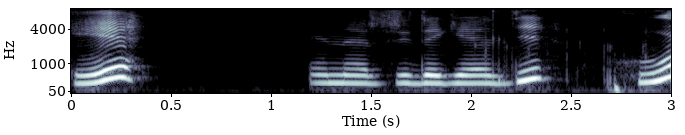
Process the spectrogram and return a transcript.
tıkı. He. Enerji de geldi. Hua.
